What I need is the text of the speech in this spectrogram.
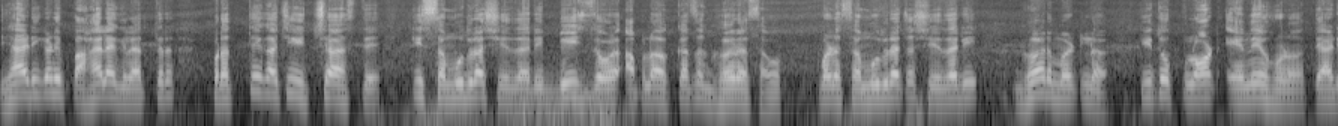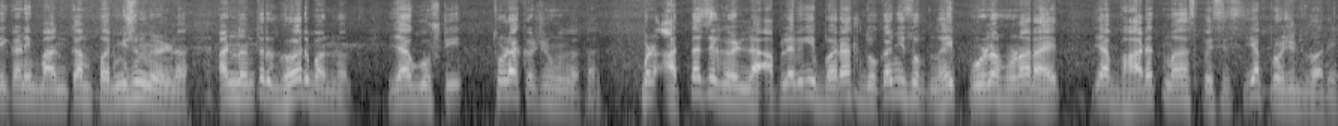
ह्या ठिकाणी पाहायला गेलात तर प्रत्येकाची इच्छा असते की समुद्राशेजारी बीचजवळ आपलं हक्काचं घर असावं. पण समुद्राच्या शेजारी घर म्हटलं की तो प्लॉट एन ए होणं त्या ठिकाणी बांधकाम परमिशन मिळणं आणि नंतर घर बांधणं. या गोष्टी थोड्या कठीण होऊन जातात. पण आत्ताच्या घडला आपल्यापैकी बऱ्याच लोकांची स्वप्न ही पूर्ण होणार आहेत या भारत माता स्पेसेस या प्रोजेक्टद्वारे.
